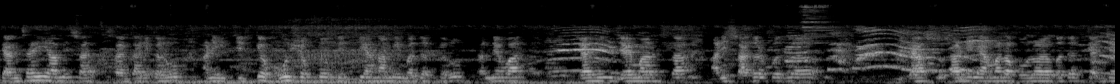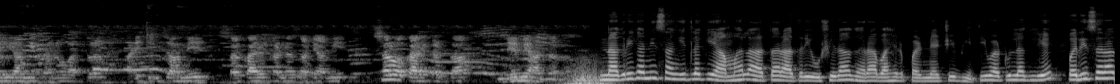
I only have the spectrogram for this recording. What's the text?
त्यांचाही आम्ही सह सहकार्य करू आणि जितके होऊ शकतो तितकी यांना आम्ही मदत करू. धन्यवाद. जय हिंद जय महाराष्ट्र आणि सागरपत्र या सोसायटीने आम्हाला बोलवल्याबद्दल त्यांचेही आम्ही धन्यवाद करतो आणि तुमचं आम्ही सहकार्य करण्यासाठी आम्ही सर्व कार्यकर्ता नेहमी हजर आहोत नागरिकांनी सांगितलं की आम्हाला आता रात्री उशिरा घराबाहेर पडण्याची भीती वाटू लागलीय परिसरात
